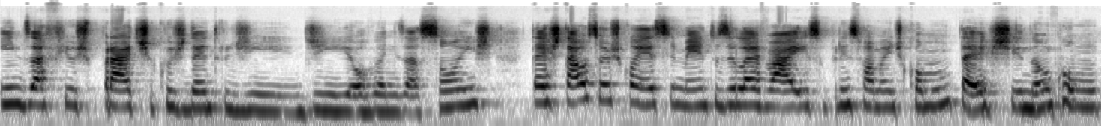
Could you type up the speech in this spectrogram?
em desafios práticos dentro de, de organizações, testar os seus conhecimentos e levar isso principalmente como um teste e não como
